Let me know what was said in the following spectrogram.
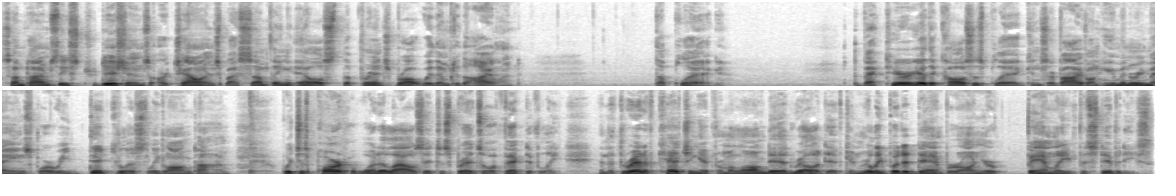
sometimes these traditions are challenged by something else the French brought with them to the island the plague. The bacteria that causes plague can survive on human remains for a ridiculously long time, which is part of what allows it to spread so effectively. And the threat of catching it from a long dead relative can really put a damper on your family festivities.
